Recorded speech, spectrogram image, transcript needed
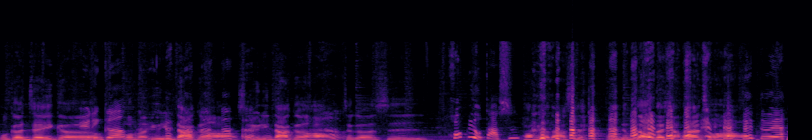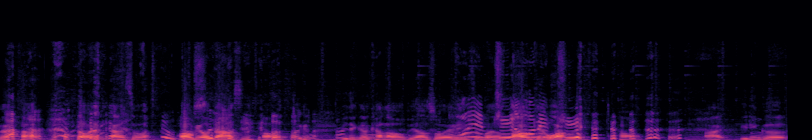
我跟这个玉林哥，我们玉林大哥哈，沈玉林大哥哈，这个是。荒谬大师，荒谬大师，哎，你怎么知道我在讲他的绰号？对啊，我在讲什么？荒谬大师，好，那个玉林哥看到我，不要说，哎，怎么把我给忘了？好，来，玉林哥，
